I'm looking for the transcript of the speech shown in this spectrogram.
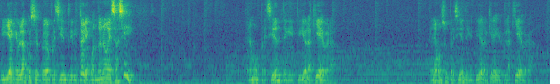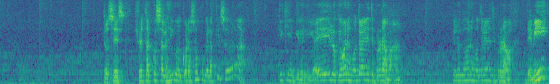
diría que Blanco es el peor presidente de la historia, cuando no es así. Tenemos un presidente que pidió la quiebra. Tenemos un presidente que pidió la, quiebra. Entonces, yo estas cosas las digo de corazón porque las pienso de verdad. ¿Qué quieren que les diga? Es lo que van a encontrar en este programa. ¿eh? Es lo que van a encontrar en este programa. De mí,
